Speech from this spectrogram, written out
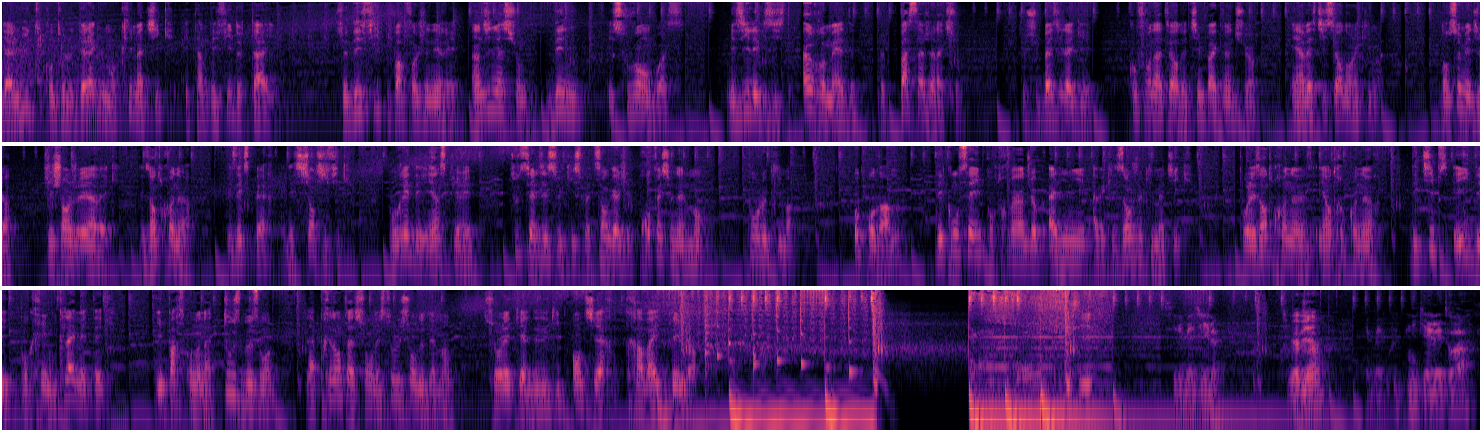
la lutte contre le dérèglement climatique est un défi de taille. Ce défi peut parfois générer indignation, déni et souvent angoisse. Mais il existe un remède, le passage à l'action. Je suis Basile Aguet, cofondateur de Teampack Venture et investisseur dans le climat. Dans ce média, j'échangerai avec des entrepreneurs, des experts et des scientifiques pour aider et inspirer toutes celles et ceux qui souhaitent s'engager professionnellement pour le climat. Au programme, des conseils pour trouver un job aligné avec les enjeux climatiques, pour les entrepreneuses et entrepreneurs, des tips et idées pour créer une climate tech, et parce qu'on en a tous besoin, la présentation des solutions de demain sur lesquelles des équipes entières travaillent déjà. Ici, Salut Basile. tu vas bien? Eh ben écoute, nickel, et toi?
